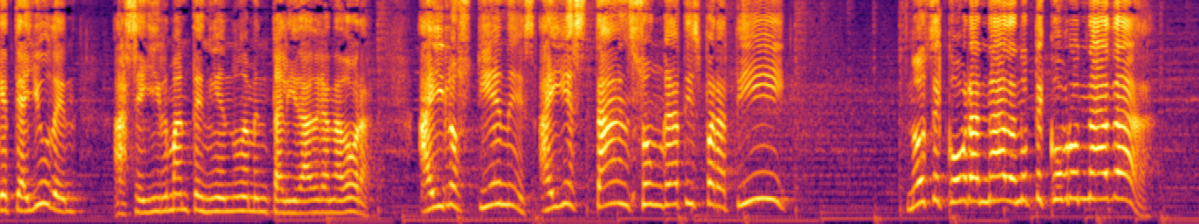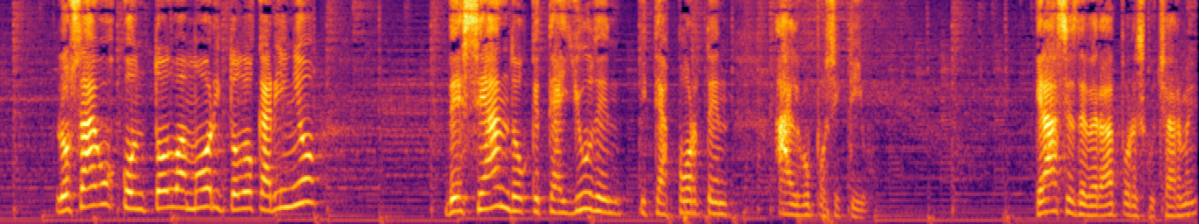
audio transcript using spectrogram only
que te ayuden a seguir manteniendo una mentalidad ganadora. Ahí los tienes, ahí están, son gratis para ti. No se cobra nada, no te cobro nada. Los hago con todo amor y todo cariño, deseando que te ayuden y te aporten algo positivo. Gracias de verdad por escucharme.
